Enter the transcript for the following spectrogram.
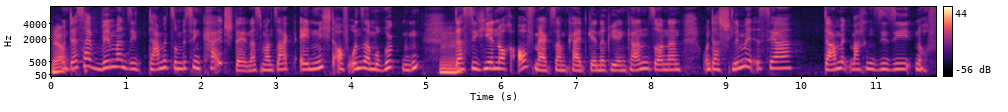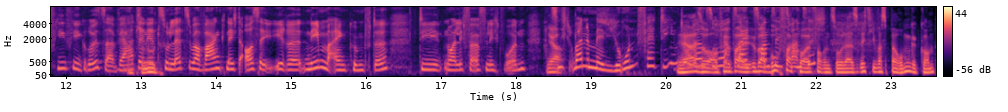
Ja. Und deshalb will man sie damit so ein bisschen kalt stellen, dass man sagt, ey, nicht auf unserem Rücken, mhm. dass sie hier noch Aufmerksamkeit generieren kann, sondern, und das Schlimme ist ja, damit machen sie sie noch viel, viel größer. Wer Absolut. hat denn jetzt zuletzt über Wagenknecht außer ihre Nebeneinkünfte die neulich veröffentlicht wurden. Hat ja. sie nicht über eine Million verdient ja, oder so? so auf jeden Fall über 2020? Buchverkäufe und so. Da ist richtig was bei rumgekommen.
